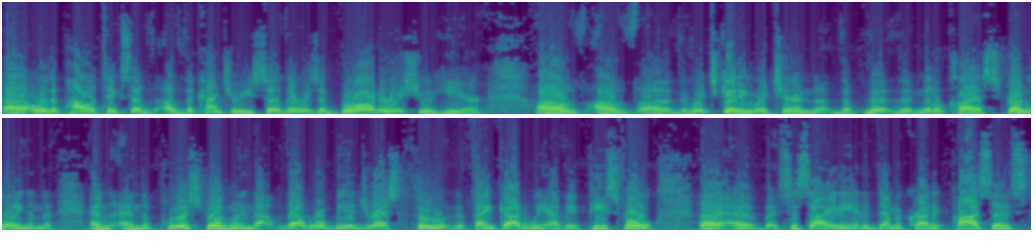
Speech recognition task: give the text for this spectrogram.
uh, or the politics of, of the country. So there is a broader issue here of of uh, the rich getting richer and the, the, the, middle class struggling and the and, and the poor struggling. That that will be addressed through. Thank God we have a peaceful uh, society and a democratic process,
